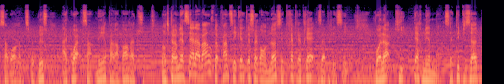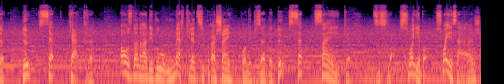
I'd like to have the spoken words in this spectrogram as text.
savoir un petit peu plus à quoi s'en tenir par rapport à tout ça. Donc, je te remercie à l'avance de prendre ces quelques secondes-là. C'est très, très, très apprécié. Voilà qui termine cet épisode 274. On se donne rendez-vous mercredi prochain pour l'épisode 275. D'ici là, soyez bons, soyez sages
